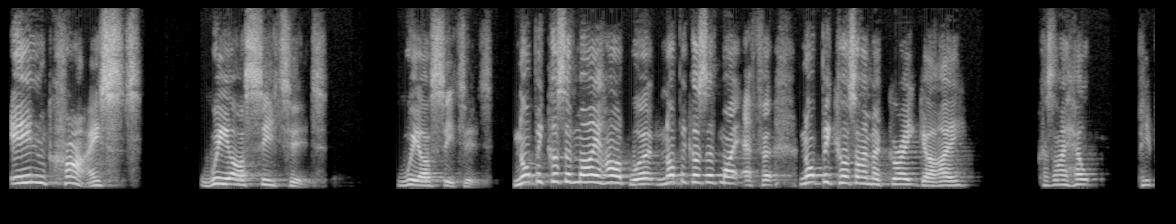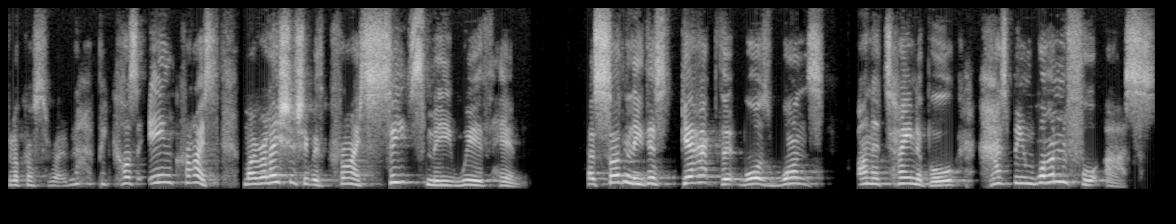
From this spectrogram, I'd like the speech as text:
in Christ, we are seated. We are seated. Not because of my hard work, not because of my effort, not because I'm a great guy, because I help people across the road. No, because in Christ, my relationship with Christ seats me with Him. And suddenly, this gap that was once unattainable has been won for us.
